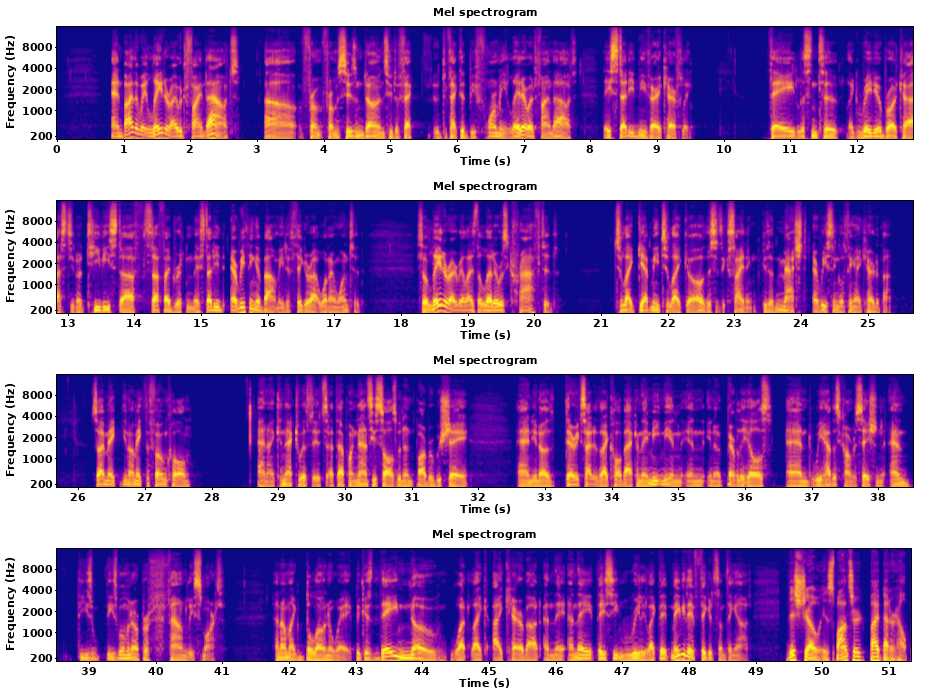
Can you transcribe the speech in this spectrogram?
And by the way, later I would find out uh, from from Susan Dones, who, defect, who defected before me. Later, would find out they studied me very carefully. They listened to like radio broadcasts, you know, TV stuff, stuff I'd written. They studied everything about me to figure out what I wanted. So later I realized the letter was crafted to like get me to like go, oh, this is exciting because it matched every single thing I cared about. So I make, you know, I make the phone call and I connect with it's at that point Nancy Salzman and Barbara Boucher. And, you know, they're excited that I call back and they meet me in, in, you know, Beverly Hills and we have this conversation. And these these women are profoundly smart and I'm like blown away because they know what like I care about and they and they they seem really like they maybe they've figured something out. This show is sponsored by BetterHelp.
